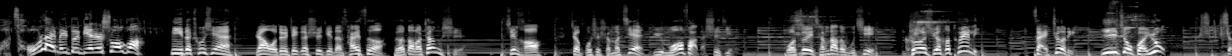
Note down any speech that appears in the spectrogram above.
我从来没对别人说过。你的出现让我对这个世界的猜测得到了证实。幸好。”这不是什么剑与魔法的世界，我最强大的武器——科学和推理，在这里依旧管用。什什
